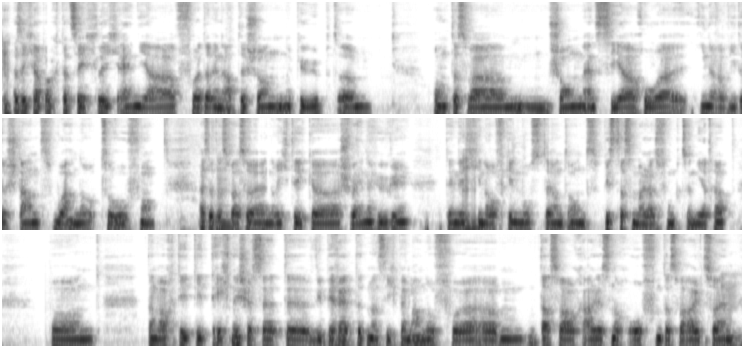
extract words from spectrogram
Mhm. Also ich habe auch tatsächlich ein Jahr vor der Renate schon geübt ähm, und das war ähm, schon ein sehr hoher innerer Widerstand, wo anzurufen. Also das mhm. war so ein richtiger Schweinehügel, den ich mhm. hinaufgehen musste und, und bis das mal alles funktioniert hat. Und dann auch die, die technische Seite, wie bereitet man sich beim Anruf vor? Ähm, das war auch alles noch offen. Das war halt so ein, mhm.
